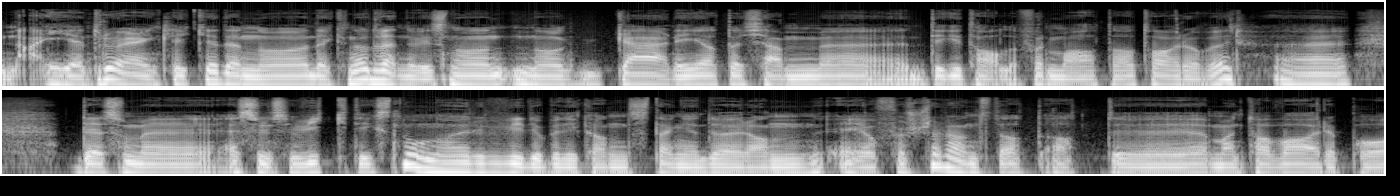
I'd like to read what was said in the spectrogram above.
Nei, jeg tror egentlig ikke det er, noe, det er ikke nødvendigvis noe, noe galt i at det kommer eh, digitale formater og tar over. Eh, det som er, jeg syns er viktigst nå når videobutikkene stenger dørene, er jo først og fremst at, at eh, man tar vare på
